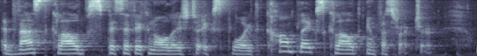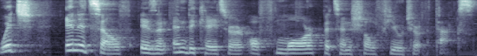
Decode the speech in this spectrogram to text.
advanced cloud specific knowledge to exploit complex cloud infrastructure, which in itself is an indicator of more potential future attacks.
